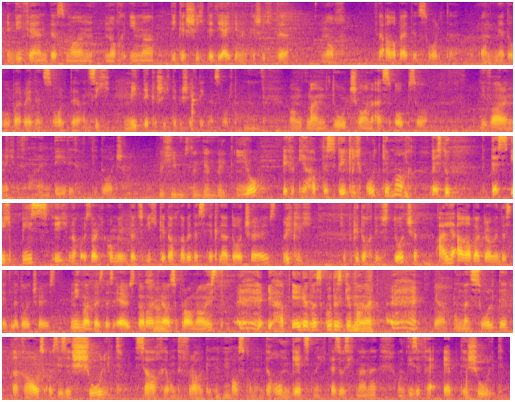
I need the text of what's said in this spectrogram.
Inwiefern, dass man noch immer die Geschichte, die eigene Geschichte noch verarbeiten sollte und mehr darüber reden sollte und sich mit der Geschichte beschäftigen sollte. Mhm. Und man tut schon, als ob so, die waren nicht, das waren die, die, die Deutschen. Wir schieben es dann gern weg. Jo, ihr, ihr habt das wirklich gut gemacht. Weißt du, dass ich bis ich nach Österreich gekommen bin, dass ich gedacht habe, dass Hitler Deutscher ist. Wirklich. Ich habe gedacht, er ist Deutscher. Alle Araber glauben, dass Hitler Deutscher ist. Niemand weiß, dass er Österreicher so. aus Braunau ist. Ihr habt irgendwas Gutes gemacht. Ja. ja. Und man sollte raus aus dieser Schuldsache und Frage mhm. rauskommen. Darum geht es nicht. Weißt du, was ich meine? Und diese vererbte Schuld.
